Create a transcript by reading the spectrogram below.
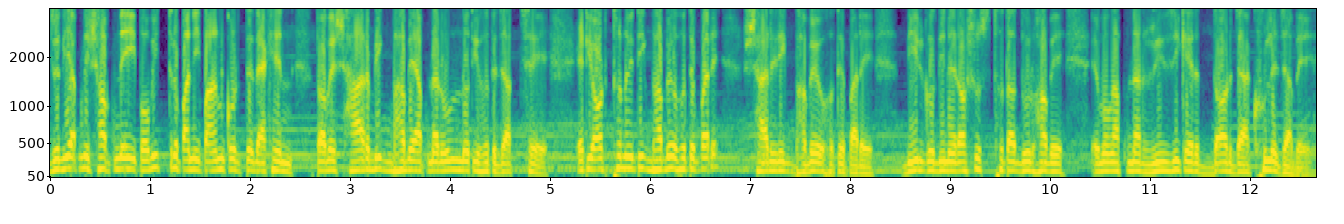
যদি আপনি স্বপ্নে এই পবিত্র পানি পান করতে দেখেন, তবে সার্বিকভাবে আপনার উন্নতি হতে যাচ্ছে। এটি অর্থনৈতিকভাবেও হতে পারে, শারীরিকভাবেও হতে পারে। দীর্ঘদিনের অসুস্থতা দূর হবে এবং আপনার রিজিকের দরজা খুলে যাবে।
